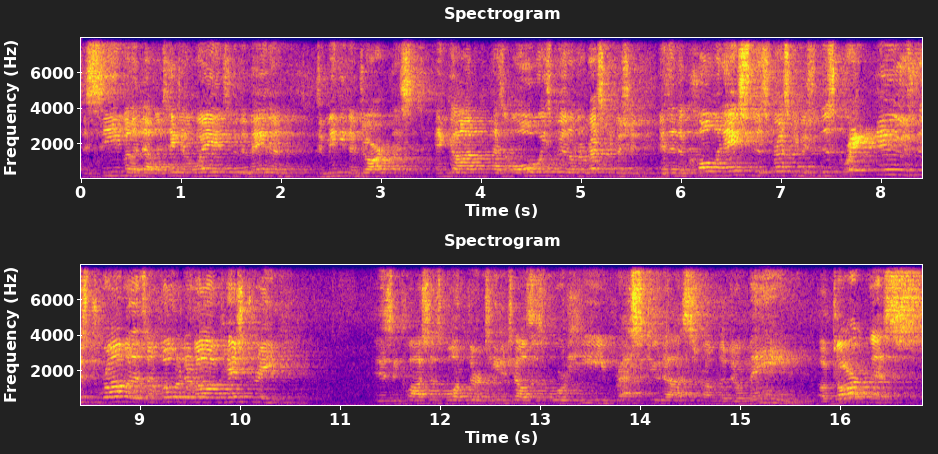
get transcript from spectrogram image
deceived by the devil, taken away into the domain and dominion of darkness. And God has always been on a rescue mission. And then the culmination of this rescue mission, this great news, this drama that's unfolded in all of history, is in Colossians 1.13 tells us, For he rescued us from the domain of darkness.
